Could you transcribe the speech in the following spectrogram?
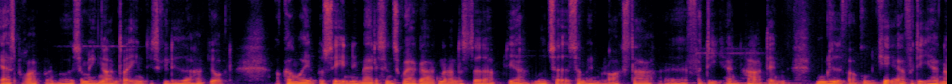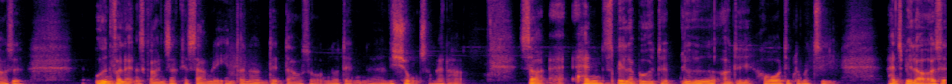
diaspora på en måde, som ingen andre indiske ledere har gjort og kommer ind på scenen i Madison Square Garden og andre steder og bliver modtaget som en rockstar, øh, fordi han har den mulighed for at kommunikere, fordi han også uden for landets grænser kan samle inderne om den dagsorden og den øh, vision, som han har. Så øh, han spiller både det bløde og det hårde diplomati. Han spiller også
